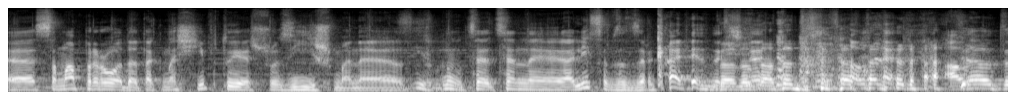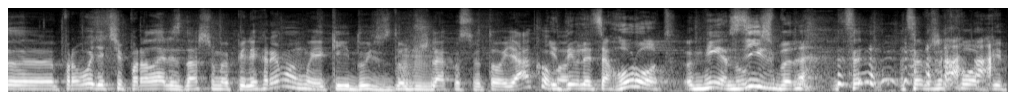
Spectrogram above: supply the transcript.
Е, Сама природа так нашіптує, що з'їж мене. Ну, це, це не Аліса в задзеркалі, але, але от е, проводячи паралель з нашими пілігримами, які йдуть вздовж шляху Святого Якова. І дивляться город. Ні, ну, З'їж мене. Це, це вже хобіт.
